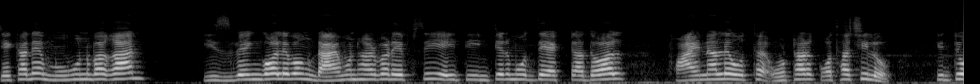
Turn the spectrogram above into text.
যেখানে মোহনবাগান ইস্টবেঙ্গল এবং ডায়মন্ড হারবার এফসি এই তিনটের মধ্যে একটা দল ফাইনালে ওঠা, ওঠার কথা ছিল। কিন্তু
